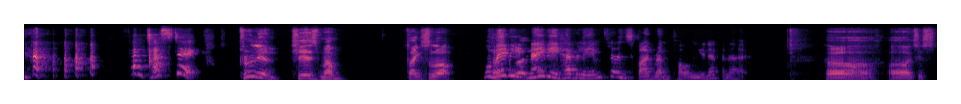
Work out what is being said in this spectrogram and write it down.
fantastic. Brilliant. Cheers, mum. Thanks a lot. Well, That's maybe great. maybe heavily influenced by Rumpole. You never know. Oh, oh, just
